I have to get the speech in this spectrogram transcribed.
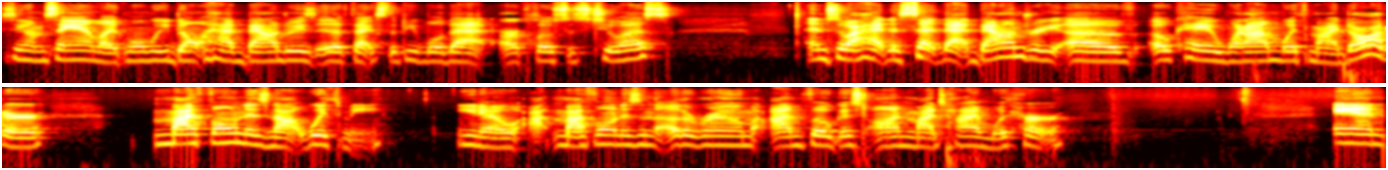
See what I'm saying? Like when we don't have boundaries, it affects the people that are closest to us. And so I had to set that boundary of, okay, when I'm with my daughter, my phone is not with me. You know, my phone is in the other room. I'm focused on my time with her and,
